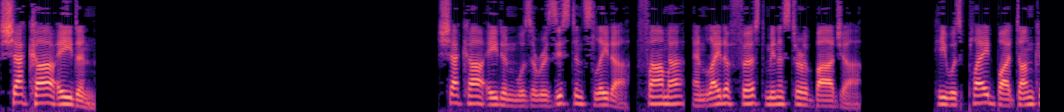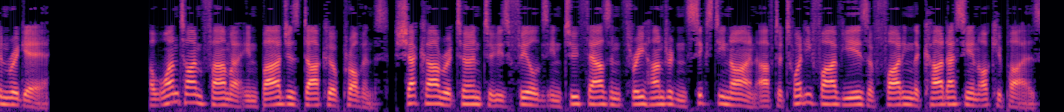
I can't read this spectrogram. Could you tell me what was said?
Shakaar Edon Shakaar Edon was a resistance leader, farmer, and later First Minister of Bajor. He was played by Duncan Regehr. A one-time farmer in Bajor's Dahkur province, Shakaar returned to his fields in 2369 after 25 years of fighting the Cardassian occupiers,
